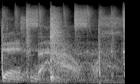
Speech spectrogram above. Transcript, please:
Dance in the house.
